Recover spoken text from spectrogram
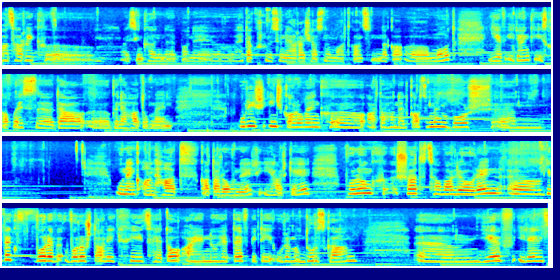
բացառիկ այսինքն բան է հետաքրքրություն է առաջացնում մարդկանց մոտ եւ իրենք իսկապես դա գնահատում են ուրիշ ինչ կարող ենք արտահանել կարծում եմ որ ունենք անհատ կատարողներ իհարկե, որոնք շատ ցավալիորեն, գիտեք, որև որոշ տարիքից հետո այնուհետև պիտի ուրեմն դուրս գան եւ իրենց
